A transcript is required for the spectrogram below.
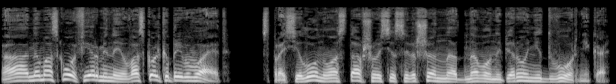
«А на Москву фирменный во сколько прибывает?» Спросил он у оставшегося совершенно одного на перроне дворника.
